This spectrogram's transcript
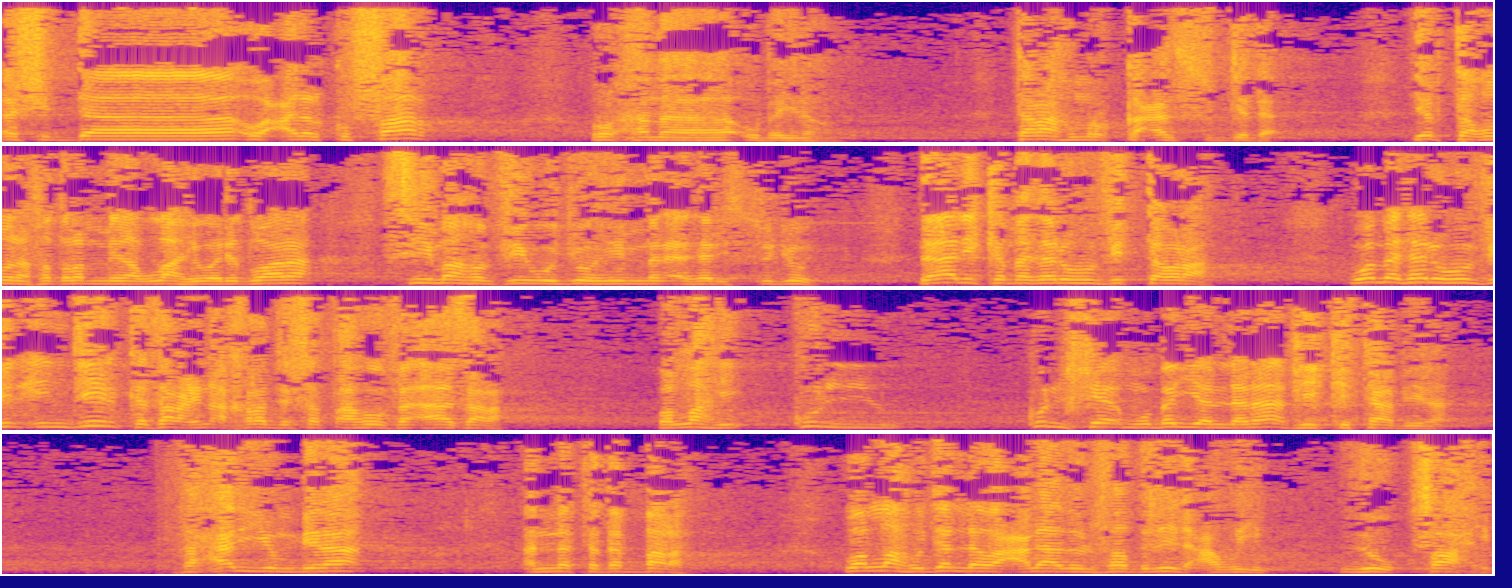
أشداء على الكفار رحماء بينهم. تراهم ركعا سجدا يبتغون فضلا من الله ورضوانا سيماهم في وجوههم من أثر السجود. ذلك مثلهم في التوراة ومثلهم في الإنجيل كزرع أخرج شطأه فآزره. والله كل كل شيء مبين لنا في كتابنا. فحري بنا أن نتدبره. والله جل وعلا ذو الفضل العظيم ذو صاحب.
